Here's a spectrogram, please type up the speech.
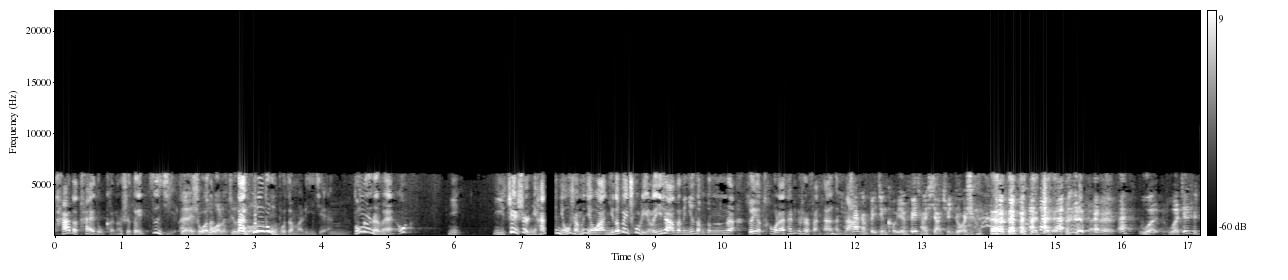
他的态度可能是对自己来说的，但公众不这么理解。公众认为哦，你。你这事儿你还牛什么牛啊？你都被处理了一下子了，你怎么怎么怎么着？所以后来他这个事儿反弹很大。加上北京口音非常像群众，是吧？对对对对。哎，我我真是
